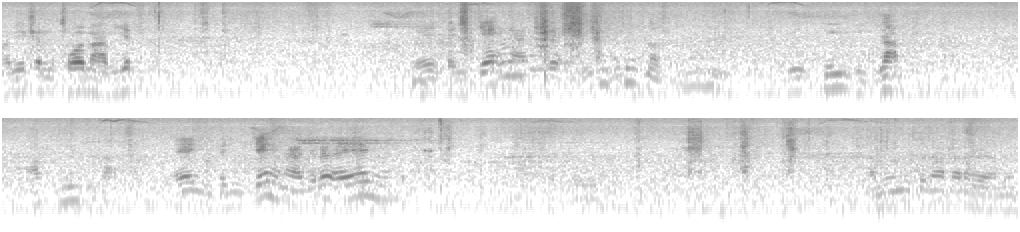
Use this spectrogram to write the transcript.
Mà biết cần coi mà biết Để tình chết nha. cứ dắt Em tình chết nào cho đó em. Kami nito na para namin.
